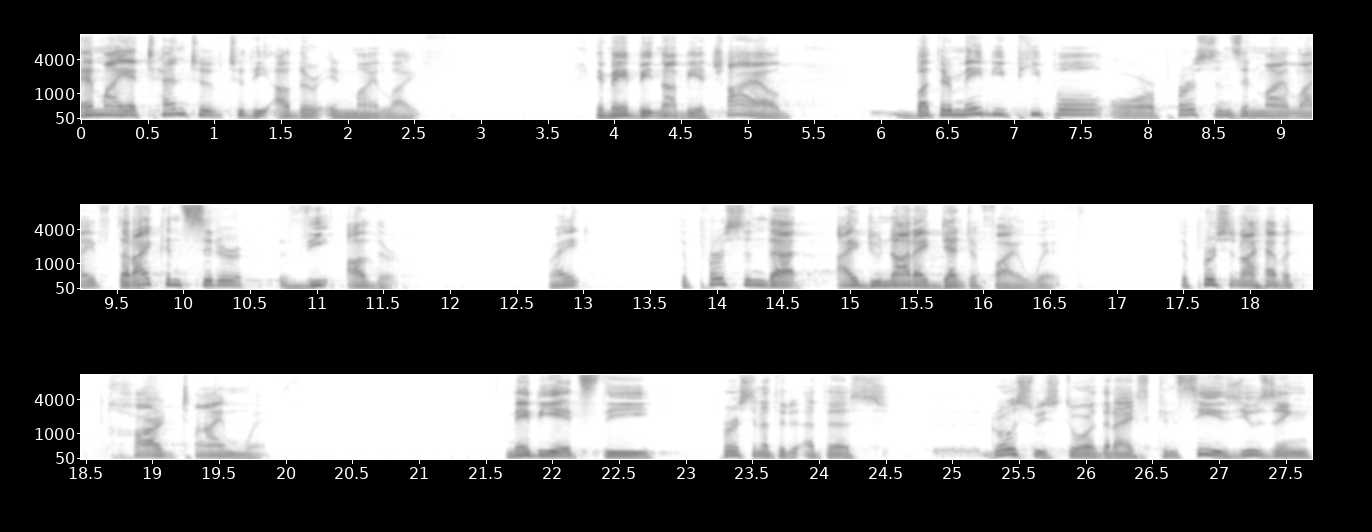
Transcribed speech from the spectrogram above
am I attentive to the other in my life? It may be not be a child, but there may be people or persons in my life that I consider the other, right? The person that I do not identify with, the person I have a hard time with. Maybe it's the person at the, at the grocery store that I can see is using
